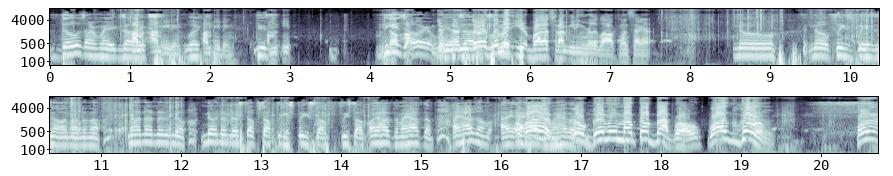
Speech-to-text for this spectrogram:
Those are my I'm, exotics. I'm eating. Look, I'm eating. these I'm eat. these I'm- uh, are my they're, they're, they're a limit Look. eater, bro. That's what I'm eating really loud. One second. no, no, please, please, no, no, no, no, no, no, no, no, no, no, no, no, stop, stop, please, please, stop, please, stop. I have them, I have them, I have them, I, I have them, I have Okay, them. yo, give me my stuff back, bro. What are you doing? Huh?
